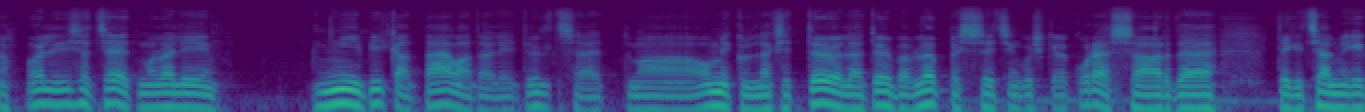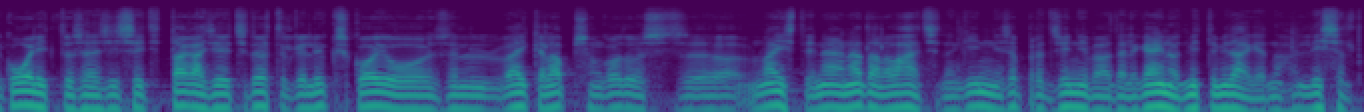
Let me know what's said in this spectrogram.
noh, oli lihtsalt see, et mul oli nii pikad päevad olid üldse, et ma hommikul läksid tööle, tööpäev lõppes, sõitsin kuskile Kuressaarde, tegid seal mingi koolituse, siis sõitsid tagasi, jõudsid õhtul kell üks koju, seal väike laps on kodus, naist ei näe, nädalavahetused on kinni, sõprade sünnipäevadel ei käinud, mitte midagi, et noh, lihtsalt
